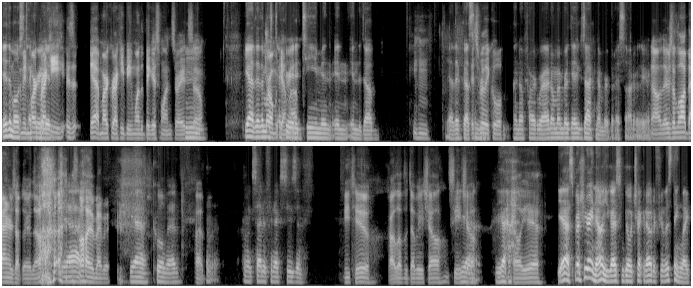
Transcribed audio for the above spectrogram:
they're the most. I mean, decorated... Mark Recchi is yeah, Mark Recchi being one of the biggest ones, right? Mm. So yeah, they're the most decorated team in in in the dub. Mm-hmm. Yeah, they've got. It's really cool. Enough hardware. I don't remember the exact number, but I saw it earlier. No, there's a lot of banners up there though. Yeah, That's all I remember. Yeah, cool, man. I'm, I'm, excited for next season. Me too. I love the WHL and CHL. Yeah. yeah. Hell yeah. Yeah, especially right now. You guys can go check it out if you're listening. Like,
